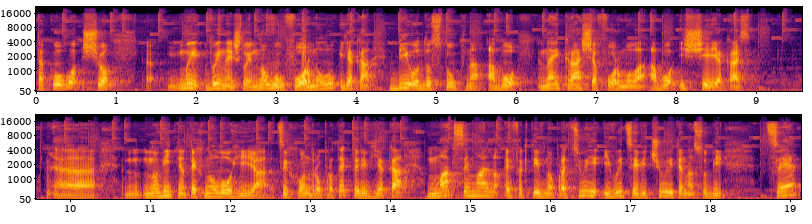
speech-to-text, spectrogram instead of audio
такого, що е, ми винайшли нову формулу, яка біодоступна, або найкраща формула, або іще якась е, новітня технологія цих хондропротекторів, яка максимально ефективно працює, і ви це відчуєте на собі. Це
